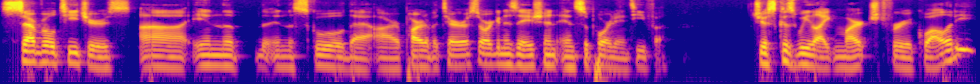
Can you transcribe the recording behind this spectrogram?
several teachers uh in the in the school that are part of a terrorist organization and support antifa just because we like marched for equality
